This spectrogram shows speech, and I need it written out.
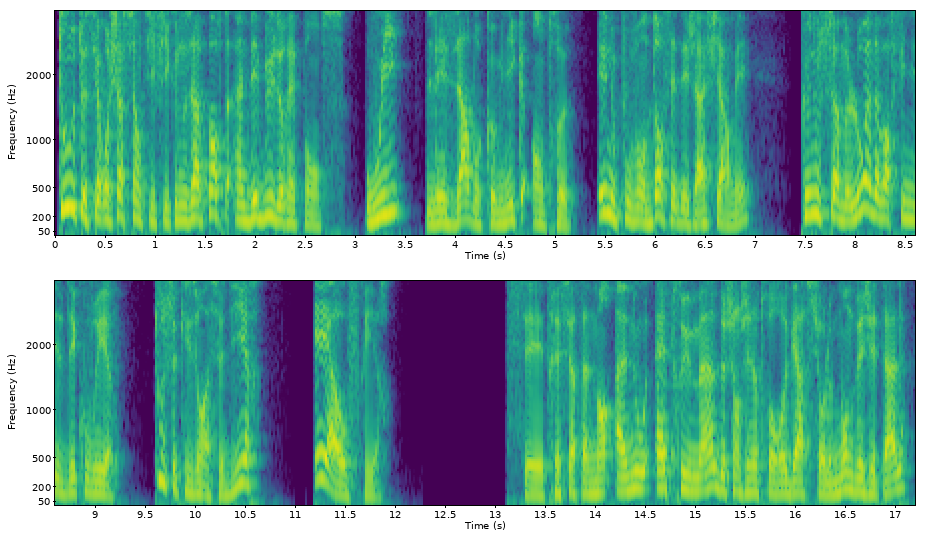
Toutes ces recherches scientifiques nous apportent un début de réponse. Oui, les arbres communiquent entre eux, et nous pouvons d'ores et déjà affirmer que nous sommes loin d'avoir fini de découvrir tout ce qu'ils ont à se dire et à offrir. C'est très certainement à nous, êtres humains, de changer notre regard sur le monde végétal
